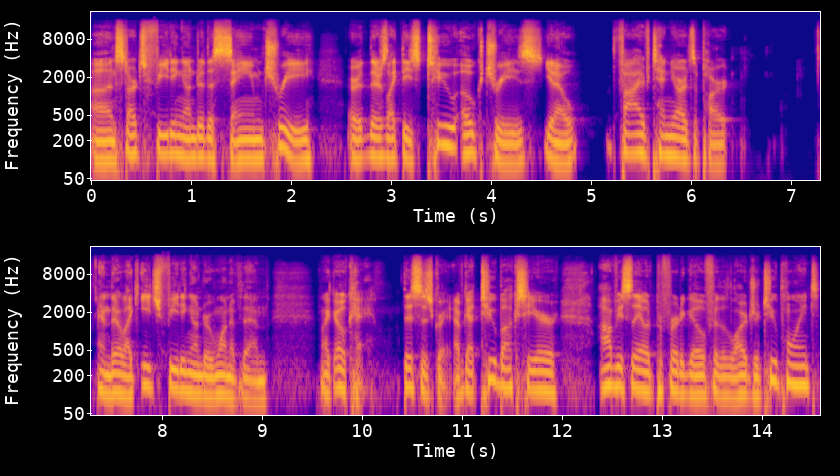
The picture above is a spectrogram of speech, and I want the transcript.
uh, and starts feeding under the same tree. Or there's like these two oak trees, you know, five ten yards apart, and they're like each feeding under one of them. I'm like, okay, this is great. I've got two bucks here. Obviously, I would prefer to go for the larger two point.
